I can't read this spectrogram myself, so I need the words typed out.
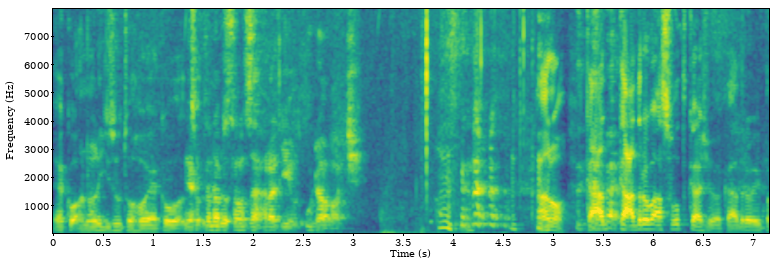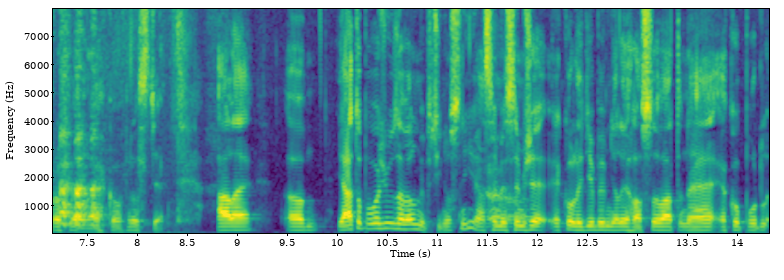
jako analýzu toho, jako... Jak to napsal Zahradil udavač. ano, kád, kádrová svodka, že jo, kádrový profil, jako prostě. Ale um, já to považuji za velmi přínosný. Já si jo, myslím, že jako lidi by měli hlasovat ne jako podle...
